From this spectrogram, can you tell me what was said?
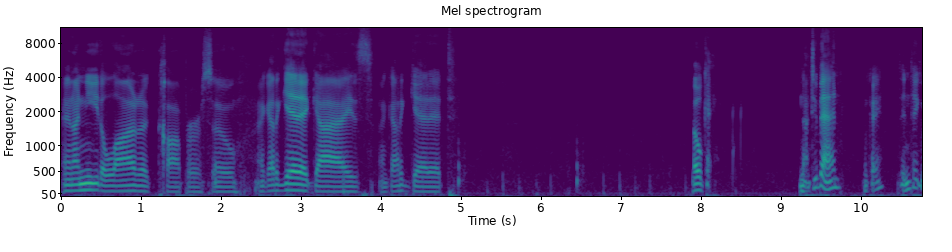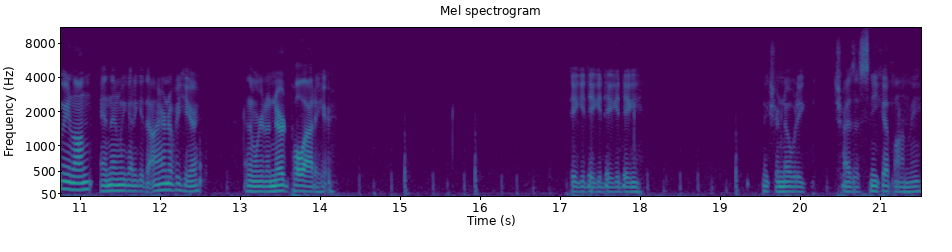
And I need a lot of copper, so I gotta get it, guys. I gotta get it. Okay. Not too bad. Okay. Didn't take very long. And then we gotta get the iron over here. And then we're gonna nerd pull out of here. Diggy, diggy, diggy, diggy. Make sure nobody tries to sneak up on me.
